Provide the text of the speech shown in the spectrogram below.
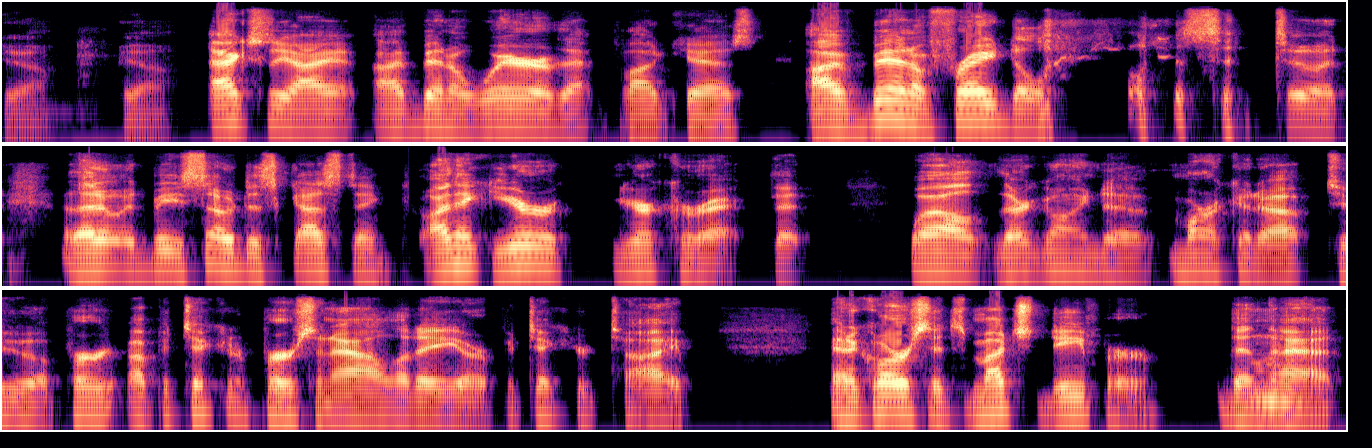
Yeah. Yeah. Actually, I, I've been aware of that podcast. I've been afraid to listen to it, that it would be so disgusting. I think you're you're correct that well, they're going to mark it up to a, per, a particular personality or a particular type. And of course, it's much deeper than mm-hmm. that.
